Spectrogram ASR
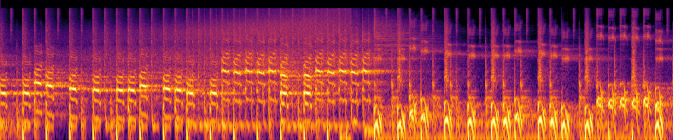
Ot, ot, ot, ot, ot.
